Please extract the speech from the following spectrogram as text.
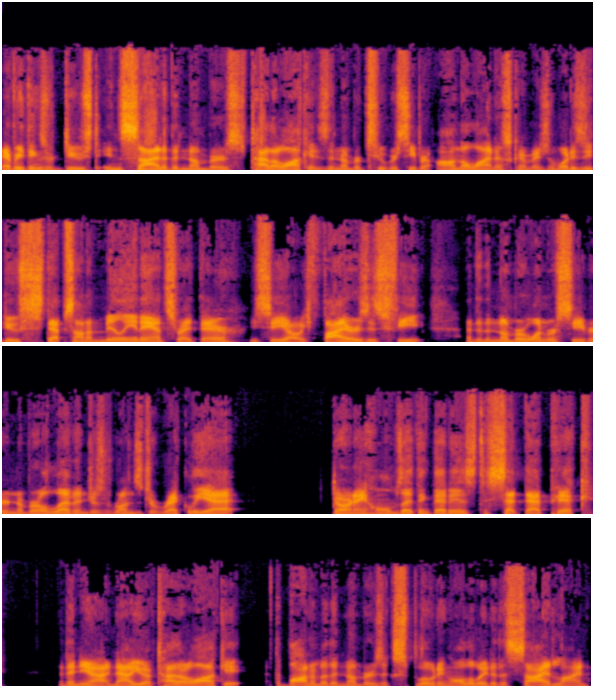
Everything's reduced inside of the numbers. Tyler Lockett is the number two receiver on the line of scrimmage. And what does he do? Steps on a million ants right there. You see how he fires his feet, and then the number one receiver, number eleven, just runs directly at Darnay Holmes. I think that is to set that pick and then you know, now you have Tyler Lockett at the bottom of the numbers exploding all the way to the sideline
